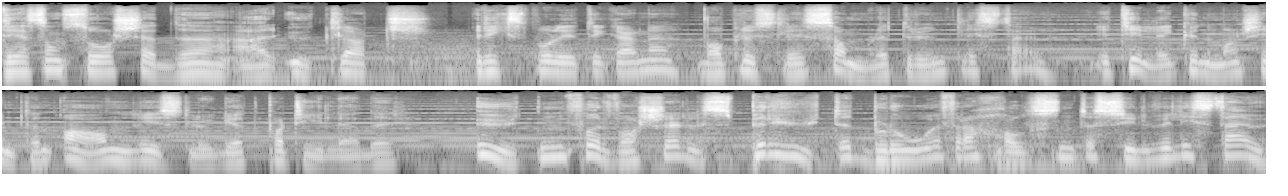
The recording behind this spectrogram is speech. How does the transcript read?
Det som så skjedde, er uklart. Rikspolitikerne var plutselig samlet rundt Listhaug. I tillegg kunne man skimte en annen lyslugget partileder. Uten forvarsel sprutet blodet fra halsen til Sylvi Listhaug.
